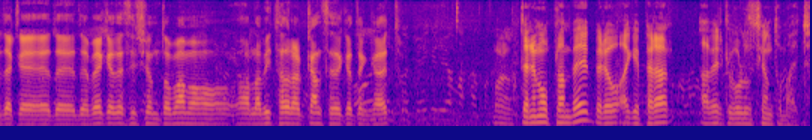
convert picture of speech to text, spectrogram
de que, de ver qué decisión tomamos a la vista del alcance de que tenga esto. Bueno, tenemos plan B, pero hay que esperar a ver qué evolución toma esto.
